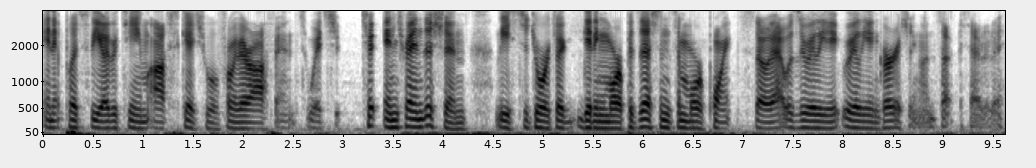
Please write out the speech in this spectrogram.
and it puts the other team off schedule for their offense, which t- in transition leads to Georgia getting more possessions and more points. So that was really really encouraging on Saturday.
